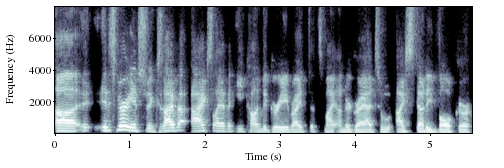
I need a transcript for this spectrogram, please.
uh, it, it's very interesting because I've I actually have an econ degree, right? That's my undergrad. So I studied Volcker.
